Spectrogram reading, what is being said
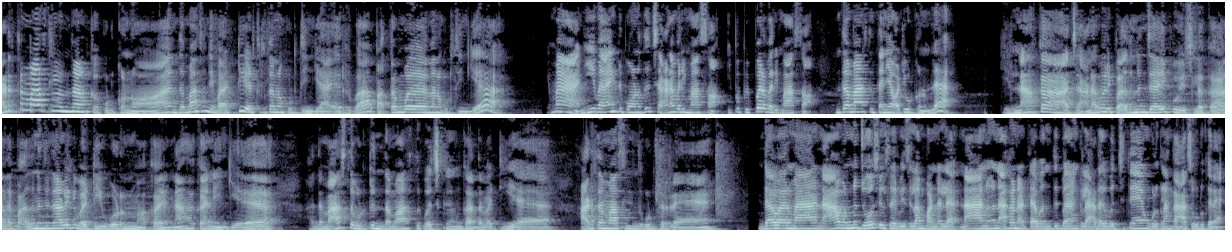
அடுத்த மாசத்துல இருந்து தானக்கா கொடுக்கணும். இந்த மாசம் நீ வட்டி எடுத்துட்டு தானே கொடுத்தீங்க. ஆயிரம் ரூபாய் பத்தொன்பதாயிரம் தானே கொடுத்தீங்க. ஏமா நீ வாங்கிட்டு போனது ஜனவரி மாசம். இப்போ பிப்ரவரி மாசம். இந்த மாசத்துக்கு தனியா வட்டி கொடுக்கணும்ல? என்னக்கா ஜனவரி பதினஞ்சாயி போயிடுச்சுலக்கா. அந்த பதினஞ்சு நாளைக்கு வட்டி போடணுமாக்கா என்னங்கக்கா நீங்க? அந்த மாசத்தை விட்டு இந்த மாசத்துக்கு வச்சுக்கோங்கக்கா அந்த வட்டியை. அடுத்த மாசத்துல இருந்து கொடுத்துட்றேன். இந்த நான் ஒன்றும் ஜோசியல் சர்வீஸ் எல்லாம் பண்ணல. நானும் நகை நட்டை வந்து பேங்க்ல அடை வச்சுட்டேன் உங்களுக்குலாம் காசு கொடுக்குறேன்.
